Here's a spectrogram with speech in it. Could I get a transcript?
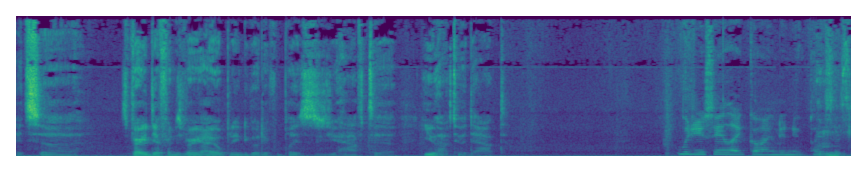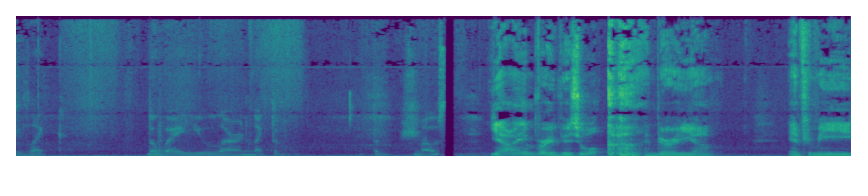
it's uh it's very different. It's very eye opening to go different places. You have to you have to adapt. Would you say like going to new places is like the way you learn like the the most? Yeah, I am very visual and very um, and for me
